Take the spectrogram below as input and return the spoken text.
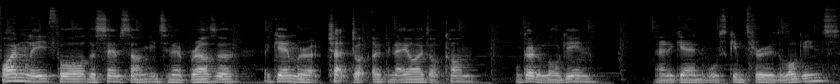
Finally, for the Samsung Internet Browser, again, we're at chat.openai.com. We'll go to login, and again, we'll skim through the logins.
